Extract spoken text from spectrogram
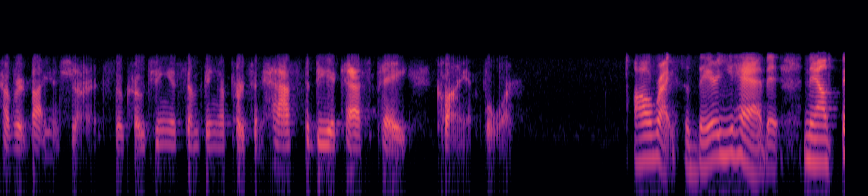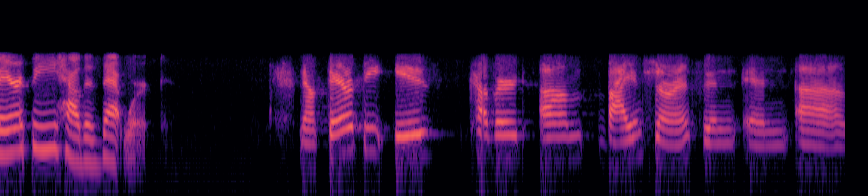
covered by insurance. So coaching is something a person has to be a cash pay client for. All right, so there you have it. Now, therapy, how does that work? Now, therapy is covered um, by insurance, and and uh,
